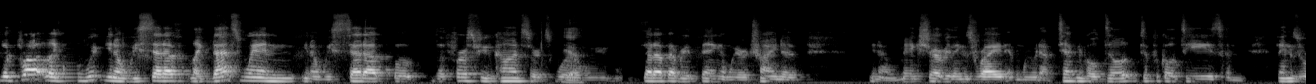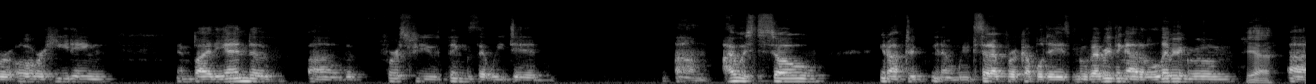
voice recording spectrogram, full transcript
the pro like we, you know we set up like that's when you know we set up the first few concerts where yeah. we set up everything and we were trying to you know make sure everything's right and we would have technical difficulties and things were overheating and by the end of uh, the first few things that we did um, i was so you know after you know we'd set up for a couple days move everything out of the living room yeah uh,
